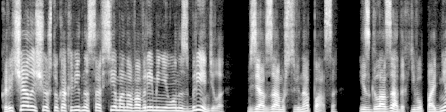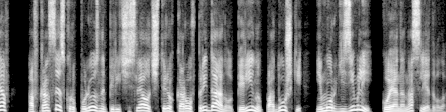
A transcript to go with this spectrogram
Кричала еще, что, как видно, совсем она во времени он избрендила, взяв замуж свинопаса, из глазадах его подняв, а в конце скрупулезно перечисляла четырех коров приданого, перину, подушки и морги земли, кое она наследовала.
